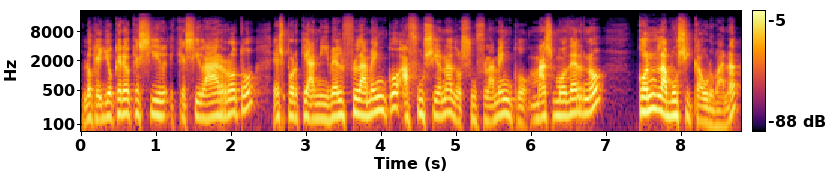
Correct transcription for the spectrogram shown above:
lo que yo creo que si, que si la ha roto es porque a nivel flamenco ha fusionado su flamenco más moderno con la música urbana.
